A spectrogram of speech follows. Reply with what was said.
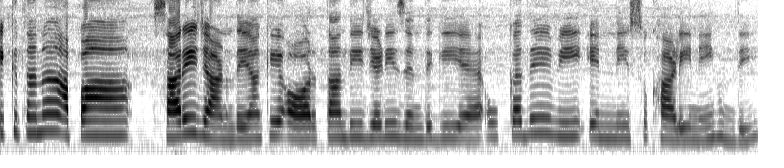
ਇੱਕ ਤਾਂ ਨਾ ਆਪਾਂ ਸਾਰੇ ਹੀ ਜਾਣਦੇ ਆ ਕਿ ਔਰਤਾਂ ਦੀ ਜਿਹੜੀ ਜ਼ਿੰਦਗੀ ਹੈ, ਉਹ ਕਦੇ ਵੀ ਇੰਨੀ ਸੁਖਾਲੀ ਨਹੀਂ ਹੁੰਦੀ।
